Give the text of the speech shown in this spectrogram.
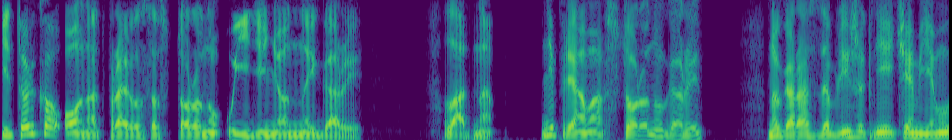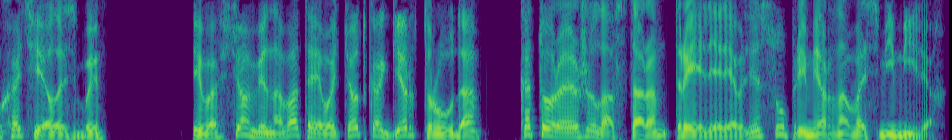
И только он отправился в сторону уединенной горы. Ладно, не прямо в сторону горы но гораздо ближе к ней, чем ему хотелось бы. И во всем виновата его тетка Гертруда, которая жила в старом трейлере в лесу примерно в восьми милях.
